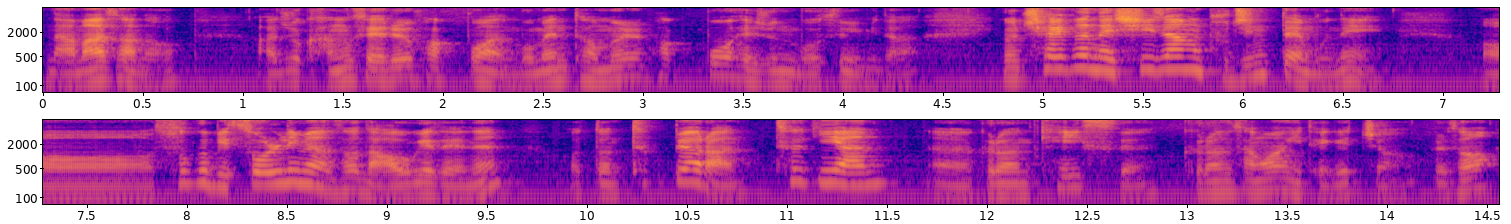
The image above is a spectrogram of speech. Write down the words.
남아산업 아주 강세를 확보한 모멘텀을 확보해준 모습입니다. 이건 최근에 시장 부진 때문에 어, 수급이 쏠리면서 나오게 되는 어떤 특별한 특이한 어, 그런 케이스 그런 상황이 되겠죠. 그래서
